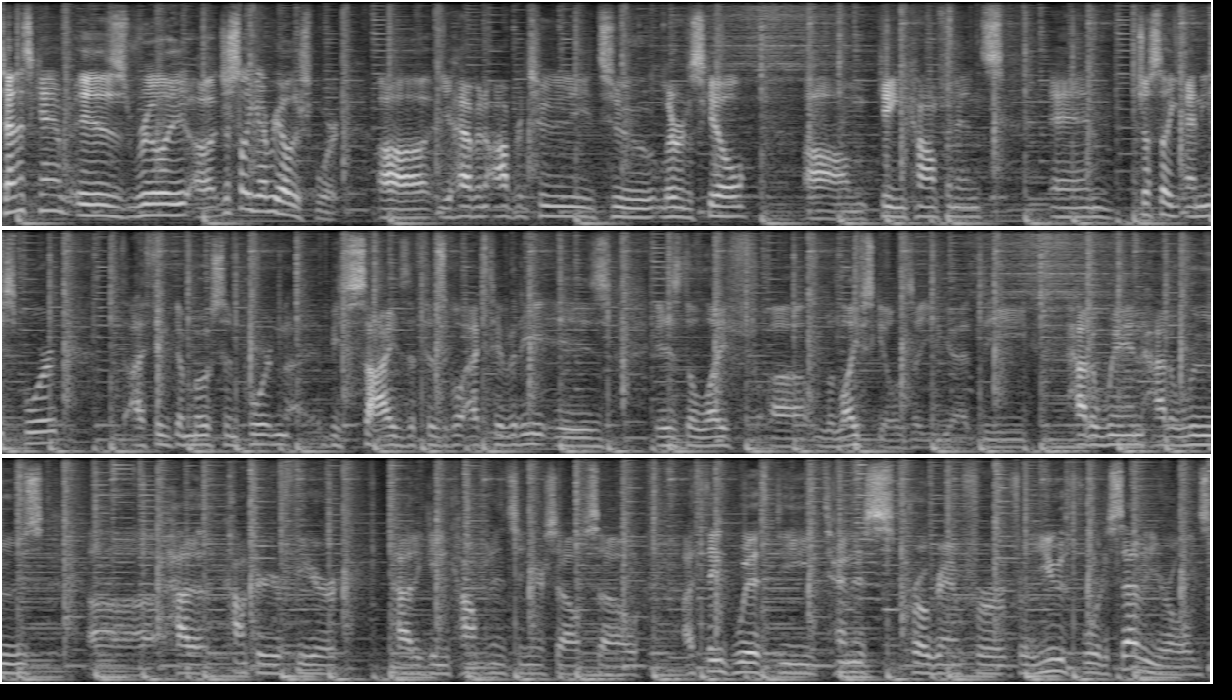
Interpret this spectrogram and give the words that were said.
Tennis camp is really uh, just like every other sport. Uh, you have an opportunity to learn a skill, um, gain confidence, and just like any sport, I think the most important, besides the physical activity, is is the life uh, the life skills that you get. The how to win, how to lose, uh, how to conquer your fear, how to gain confidence in yourself. So I think with the tennis program for, for the youth, four to seven year olds,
